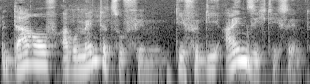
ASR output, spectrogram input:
darauf Argumente zu finden, die für die einsichtig sind,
